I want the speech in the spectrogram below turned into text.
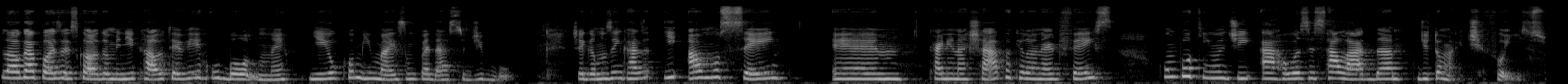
Logo após a escola dominical, teve o bolo, né? E eu comi mais um pedaço de bolo. Chegamos em casa e almocei é, carne na chapa que o Leonardo fez com um pouquinho de arroz e salada de tomate. Foi isso.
